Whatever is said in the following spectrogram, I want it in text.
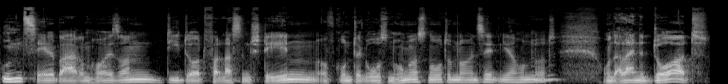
unzählbaren Häusern, die dort verlassen stehen aufgrund der großen Hungersnot im 19. Jahrhundert. Mhm. Und alleine dort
